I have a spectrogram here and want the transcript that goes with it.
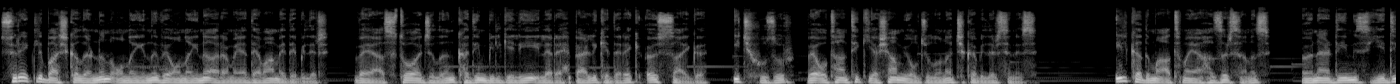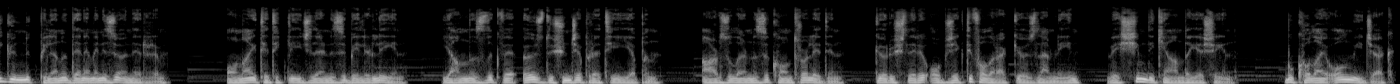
Sürekli başkalarının onayını ve onayını aramaya devam edebilir veya stoacılığın kadim bilgeliği ile rehberlik ederek öz saygı, iç huzur ve otantik yaşam yolculuğuna çıkabilirsiniz. İlk adımı atmaya hazırsanız, önerdiğimiz 7 günlük planı denemenizi öneririm. Onay tetikleyicilerinizi belirleyin, yalnızlık ve öz düşünce pratiği yapın, arzularınızı kontrol edin, görüşleri objektif olarak gözlemleyin ve şimdiki anda yaşayın. Bu kolay olmayacak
